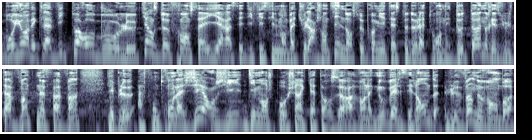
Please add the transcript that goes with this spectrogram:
brouillon avec la victoire au bout. Le 15 de France a hier assez difficilement battu l'Argentine dans ce premier test de la tournée d'automne. Résultat 29 à 20. Les Bleus affronteront la Géorgie dimanche prochain à 14h avant la Nouvelle-Zélande le 20 novembre.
